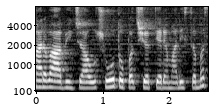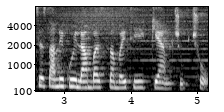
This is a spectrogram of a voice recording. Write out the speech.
મારવા આવી જાઓ છો, તો પછી અત્યારે અમારી સમસ્યા સામે કોઈ લાંબા સમયથી કેમ ચૂપ છો?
